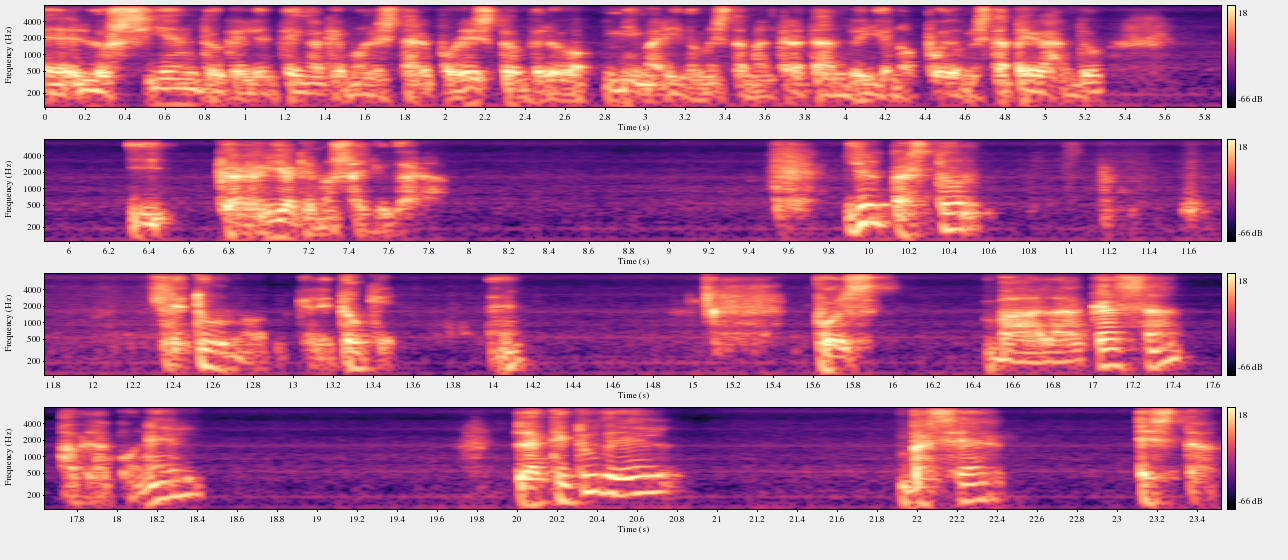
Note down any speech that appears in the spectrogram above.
eh, lo siento que le tenga que molestar por esto, pero mi marido me está maltratando y yo no puedo, me está pegando y querría que nos ayudara. Y el pastor, de turno, que le toque, pues va a la casa, habla con él. La actitud de él va a ser esta.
